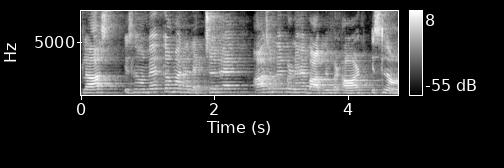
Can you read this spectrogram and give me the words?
क्लास इस्लामियत का हमारा लेक्चर है। आज हमने पढ़ना है बाब नंबर आठ, इस्लाम।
